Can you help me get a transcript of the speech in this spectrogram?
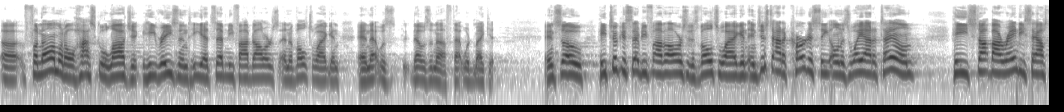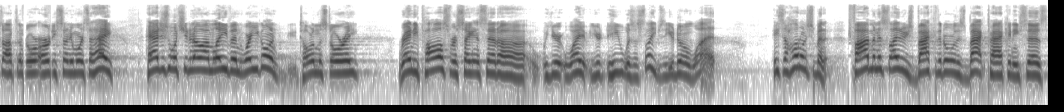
uh, phenomenal high school logic, he reasoned he had $75 and a Volkswagen, and that was, that was enough. That would make it. And so he took his $75 and his Volkswagen, and just out of courtesy on his way out of town, he stopped by Randy's house, knocked on the door early Sunday morning, and said, Hey, hey, I just want you to know I'm leaving. Where are you going? He told him the story. Randy paused for a second and said, uh, you're, wait, you're, he was asleep. Said, You're doing what? He said, Hold on just a minute. Five minutes later, he's back at the door with his backpack and he says,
